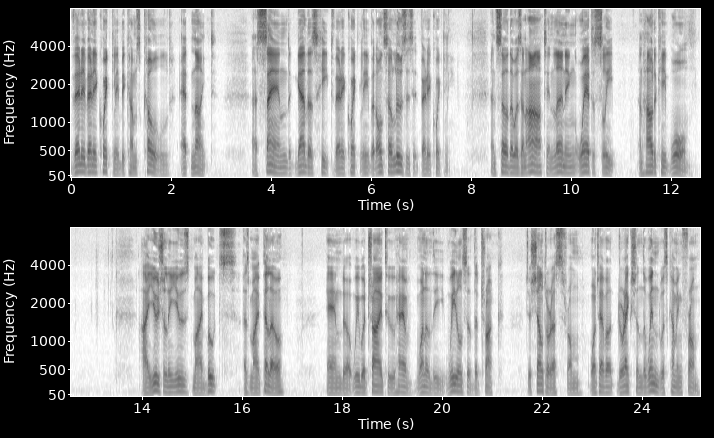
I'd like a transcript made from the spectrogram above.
very, very quickly becomes cold at night. Uh, sand gathers heat very quickly, but also loses it very quickly. And so there was an art in learning where to sleep and how to keep warm. I usually used my boots as my pillow, and uh, we would try to have one of the wheels of the truck to shelter us from whatever direction the wind was coming from.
